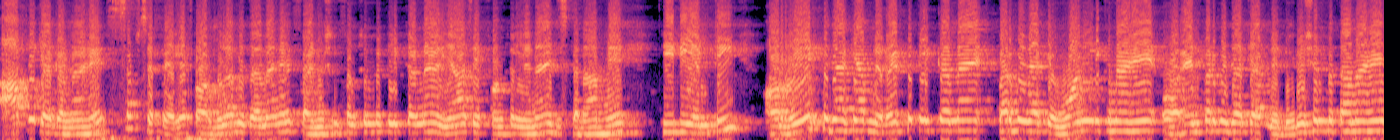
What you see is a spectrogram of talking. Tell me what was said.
आपने क्या करना है? सबसे पहले फॉर्मूला में जाना है फाइनेंशियल फ़ंक्शन पे क्लिक करना है, यहाँ से एक फ़ंक्शन लेना है जिसका नाम है टीडीएमटी और रेट पे जाके आपने रेट पे क्लिक करना है, पर में जाके वन लिखना है और एन पर में जाके आपने ड्यूरेशन बताना है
